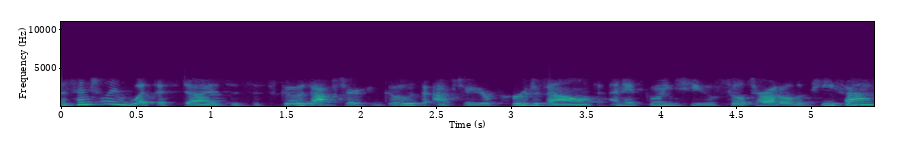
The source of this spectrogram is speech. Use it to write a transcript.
essentially what this does is this goes after goes after your purge valve and it's going to filter out all the PFAS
